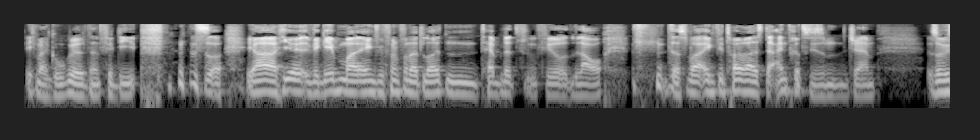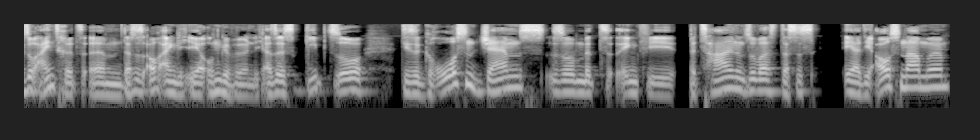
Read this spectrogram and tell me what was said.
Ich mal Google dann für die, so, ja, hier, wir geben mal irgendwie 500 Leuten ein Tablet für lau. Das war irgendwie teurer als der Eintritt zu diesem Jam. Sowieso Eintritt, ähm, das ist auch eigentlich eher ungewöhnlich. Also es gibt so diese großen Jams, so mit irgendwie bezahlen und sowas, das ist eher die Ausnahme.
